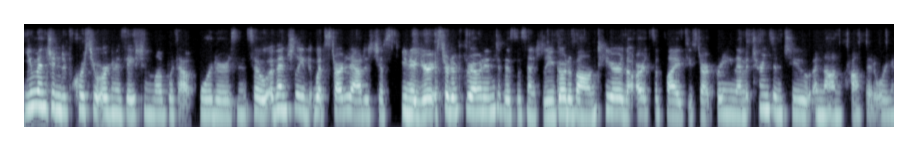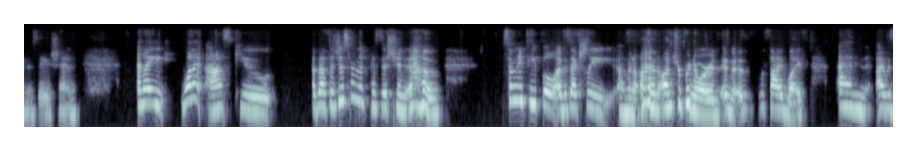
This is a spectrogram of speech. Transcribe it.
you mentioned of course your organization love without borders. And so eventually what started out is just you know you're sort of thrown into this essentially. You go to volunteer the art supplies you start bringing them. It turns into a nonprofit organization. And i want to ask you about this just from the position of so many people i was actually i'm an, an entrepreneur in, in a side life and I was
